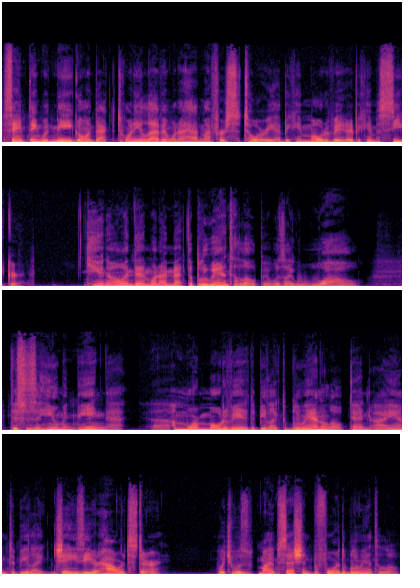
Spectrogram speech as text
Same thing with me going back to 2011 when I had my first Satori. I became motivated. I became a seeker. You know, and then when I met the blue antelope, it was like, whoa, this is a human being that uh, I'm more motivated to be like the blue antelope than I am to be like Jay Z or Howard Stern, which was my obsession before the blue antelope.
